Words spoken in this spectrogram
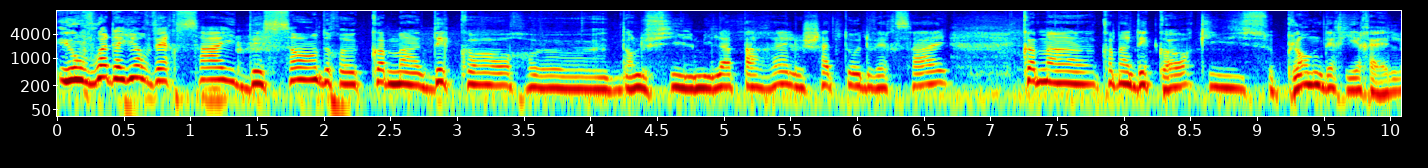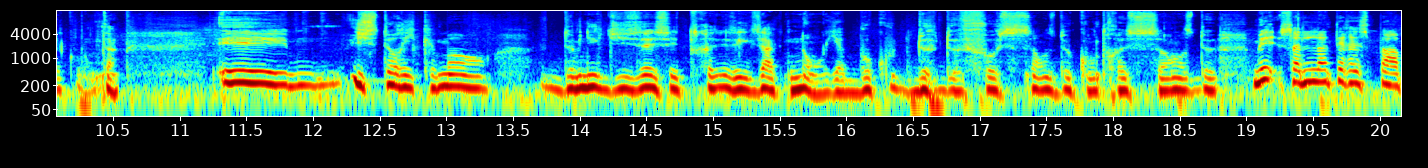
Et on voit d'ailleurs Versailles descendre comme un décor euh, dans le film. Il apparaît, le château de Versailles, comme un, comme un décor qui se plante derrière elle. Et euh, historiquement, Dominique disait c'est très exact. Non, il y a beaucoup de, de faux sens, de contresens, de. Mais ça ne l'intéresse pas.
